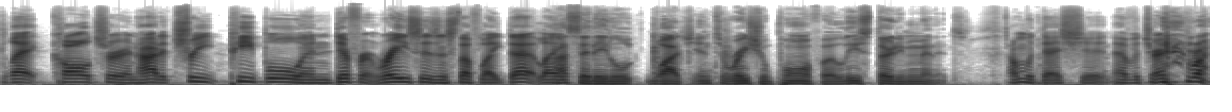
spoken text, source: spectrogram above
black culture and how to treat people and different races and stuff like that. Like I said they l- watch interracial porn for at least thirty minutes. I'm with that shit. Have a training, right?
